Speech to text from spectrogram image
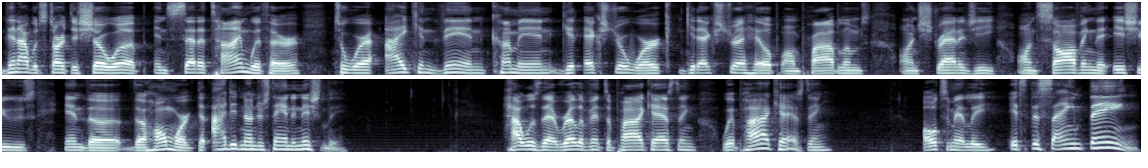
then I would start to show up and set a time with her to where I can then come in, get extra work, get extra help on problems, on strategy, on solving the issues in the, the homework that I didn't understand initially. How was that relevant to podcasting? With podcasting, ultimately, it's the same thing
